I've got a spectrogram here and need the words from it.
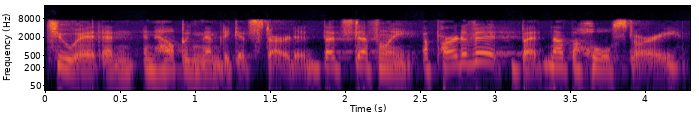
to it and, and helping them to get started. That's definitely a part of it, but not the whole story.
